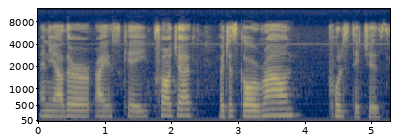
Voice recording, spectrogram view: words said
any other ISK project. I just go around pull stitches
